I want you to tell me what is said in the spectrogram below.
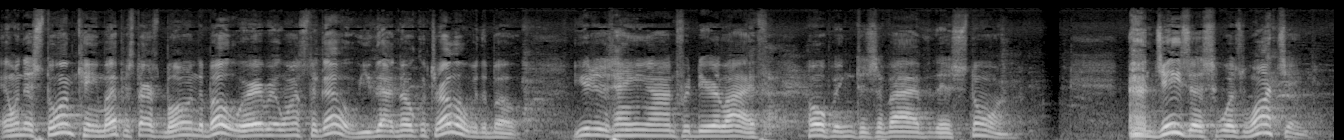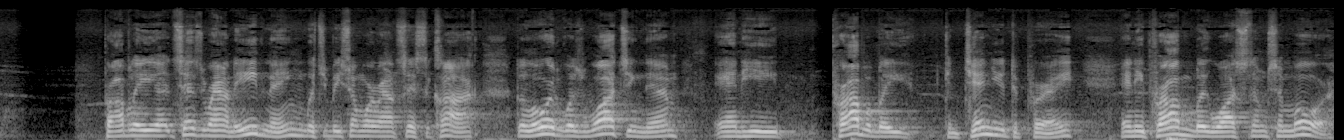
And when this storm came up, it starts blowing the boat wherever it wants to go. You got no control over the boat. You're just hanging on for dear life, hoping to survive this storm. Jesus was watching probably uh, it says around evening, which would be somewhere around six o'clock, the Lord was watching them and he probably continued to pray and he probably watched them some more.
